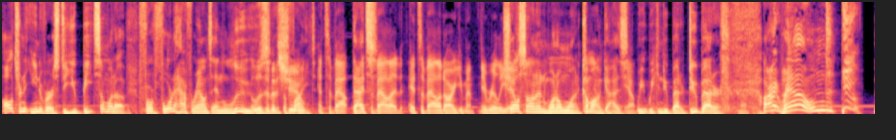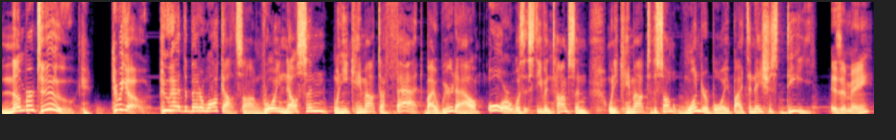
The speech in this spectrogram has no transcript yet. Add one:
alternate universe do you beat someone up for four and a half rounds and lose Elizabeth the Shue. fight? It's a val- it's a valid it's a valid argument. It really is. Chael Sonnen one on one. Come on, guys. We, we can do better. Do better. All right, round number two. Here we go. Who had the better walkout song? Roy Nelson when he came out to Fat by Weird Al, or was it Stephen Thompson when he came out to the song Wonder Boy by Tenacious D? Is it me?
